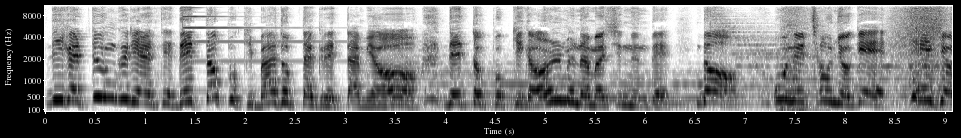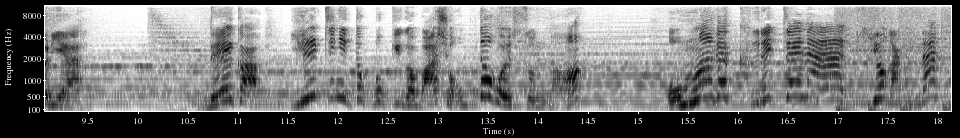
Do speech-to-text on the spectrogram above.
네가 뚱그리한테 내 떡볶이 맛없다 그랬다며. 내 떡볶이가 얼마나 맛있는데. 너 오늘 저녁에 대결이야. 내가 일진이 떡볶이가 맛이 없다고 했었나? 엄마가 그랬잖아. 기억 안 나?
